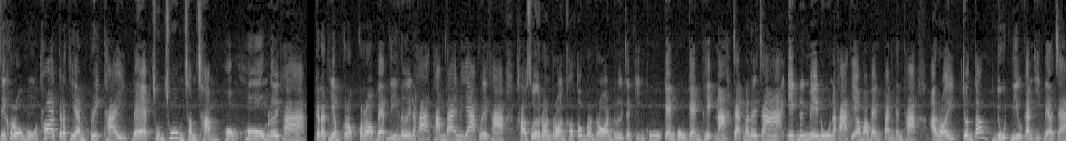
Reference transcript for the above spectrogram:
ซี่โครงหมูทอดกระเทียมพริกไทยแบบชุ่มๆช่ำๆหอมๆเลยค่ะ กระเทียมกรอบๆแบบนี้เลยนะคะทำได้ไม่ยากเลยค่ะ ข้าวสวยร้อนๆข้าวต้มร้อนๆ หรือจะกินคู่แกงพงแกงเผ็ดนะ จัดมาเลยจ้า อีกหนึ่งเมนูนะคะ ที่เอามาแบ่งปันกันค่ะ อร่อยจนต้องดูดนิ้วกันอีกแล้วจ้า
